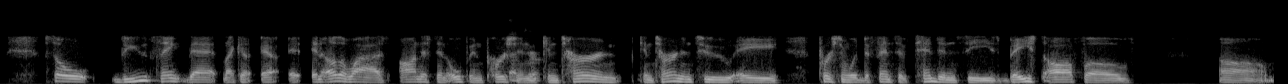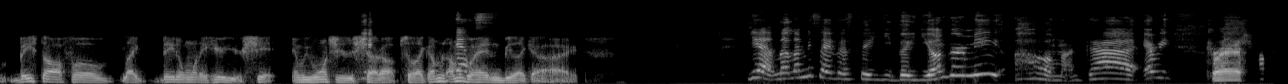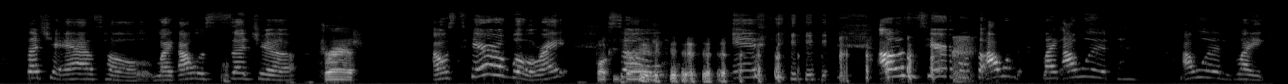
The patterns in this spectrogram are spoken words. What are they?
So, do you think that like a, a an otherwise honest and open person can turn can turn into a person with defensive tendencies based off of um based off of like they don't want to hear your shit and we want you to shut up. So like I'm I'm gonna go ahead and be like, all right, yeah, let, let me say this. The the younger me, oh my God. Every Trash, such an asshole. Like I was such a trash, I was terrible, right? fucking So- trash. I was terrible. So I would like I would I would like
